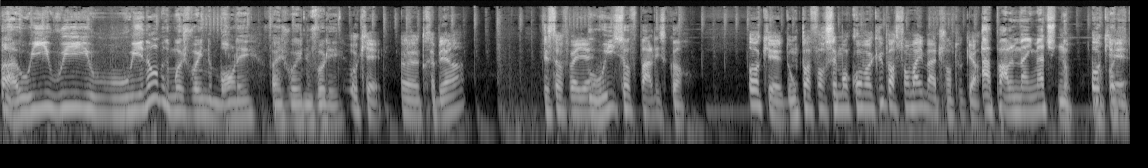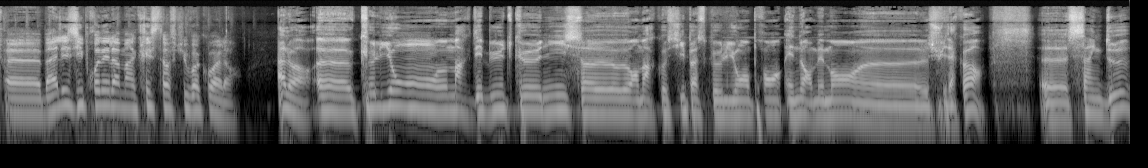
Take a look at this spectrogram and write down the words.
Ah oui, oui, oui et non, mais moi je vois une branlée. Enfin, je vois une volée. Ok, euh, très bien. Christophe Payet Oui, sauf par les scores. Ok, donc pas forcément convaincu par son my match en tout cas. À part le my match, non. Ok, euh, bah allez-y, prenez la main. Christophe, tu vois quoi alors Alors, euh, que Lyon marque des buts, que Nice euh, en marque aussi parce que Lyon en prend énormément, euh, je suis d'accord. Euh, 5-2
